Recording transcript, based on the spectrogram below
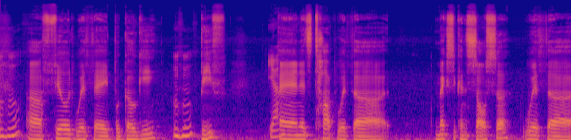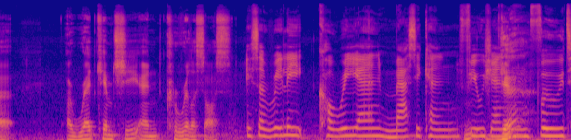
Mm-hmm. uh, filled with a bulgogi Mm-hmm. beef, Yeah. and it's topped with uh, Mexican salsa with uh, a red kimchi and Korilla sauce. it's a really Korean Mexican fusion yeah. food.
